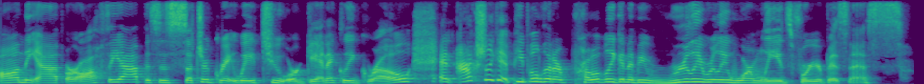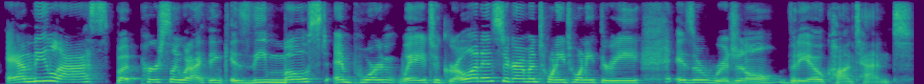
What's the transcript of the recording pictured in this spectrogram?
on the app or off the app, this is such a great way to organically grow and actually get people that are probably going to be really, really warm leads for your business. And the last, but personally, what I think is the most important way to grow on Instagram in 2023 is original video content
